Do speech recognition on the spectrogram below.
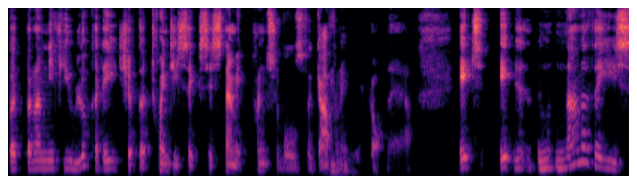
But but I mean, if you look at each of the twenty six systemic principles for governing mm-hmm. we've got there, it, it, none of these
